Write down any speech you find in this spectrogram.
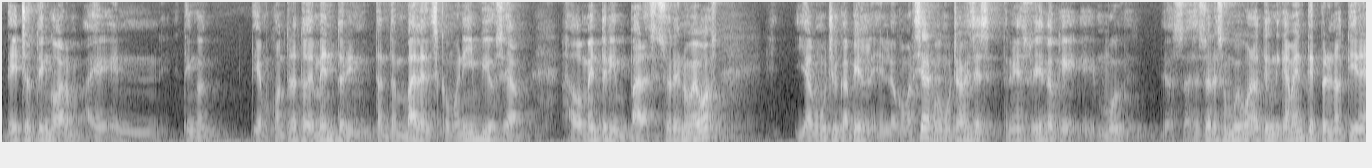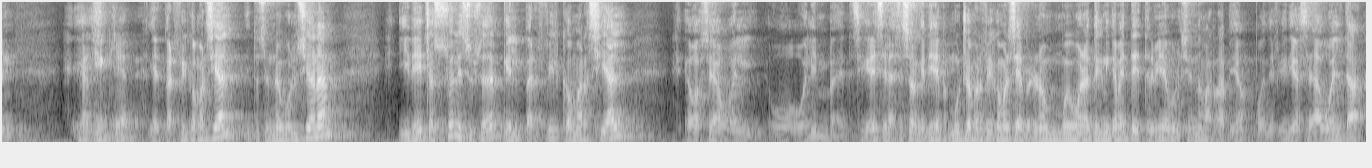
de hecho tengo, eh, tengo digamos, contrato de mentoring tanto en Balance como en Invi, o sea, hago mentoring para asesores nuevos y hago mucho hincapié en, lo comercial, porque muchas veces termina sucediendo que los asesores son muy buenos técnicamente, pero no tienen y el perfil comercial, entonces no evolucionan. Y de hecho suele suceder que el perfil comercial, o sea, o el, si querés el asesor que tiene mucho perfil comercial, pero no muy bueno técnicamente, termina evolucionando más rápido, porque en definitiva se da vuelta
